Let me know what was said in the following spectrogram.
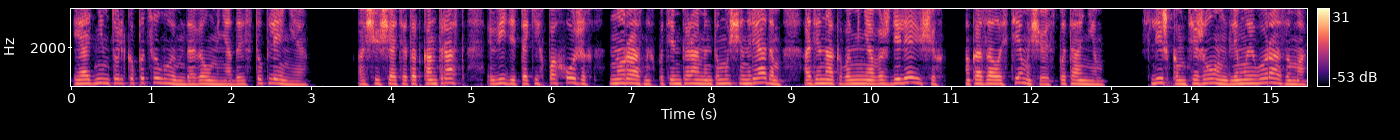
и одним только поцелуем довел меня до иступления. Ощущать этот контраст, видеть таких похожих, но разных по темпераменту мужчин рядом, одинаково меня вожделяющих, оказалось тем еще испытанием. Слишком тяжелым для моего разума,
